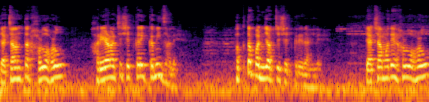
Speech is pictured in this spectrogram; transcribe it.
त्याच्यानंतर हळूहळू हरियाणाचे शेतकरी कमी झाले. फक्त पंजाबचे शेतकरी राहिले. त्याच्यामध्ये हळूहळू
